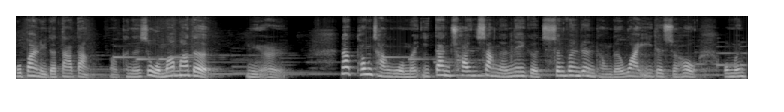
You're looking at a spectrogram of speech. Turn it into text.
我伴侣的搭档哦，可能是我妈妈的女儿。那通常我们一旦穿上了那个身份认同的外衣的时候，我们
